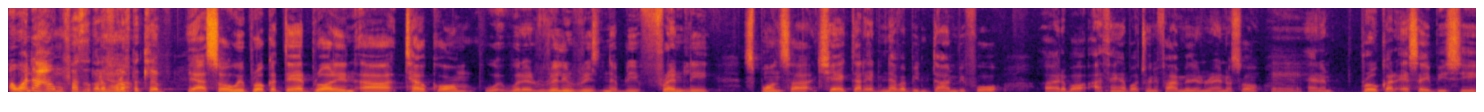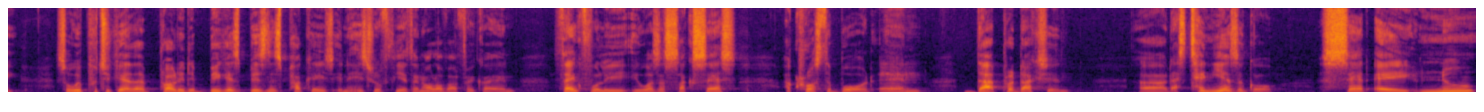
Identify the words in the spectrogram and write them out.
I wonder how Mufasa's gonna fall off the cliff. Yeah, so we brokered that, brought in uh, Telkom w- with a really reasonably friendly sponsor check that had never been done before, uh, at about I think about 25 million rand or so, and then brokered SABC. So we put together probably the biggest business package in the history of theatre in all of Africa, and thankfully it was a success across the board. And that production, uh, that's 10 years ago, set a new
